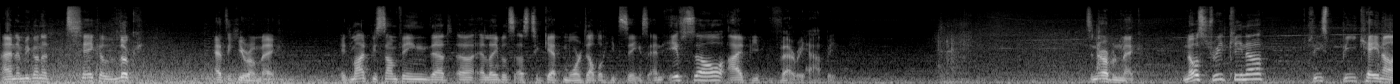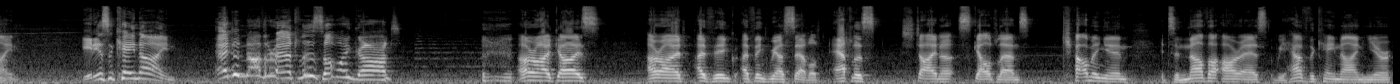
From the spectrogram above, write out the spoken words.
And then we're gonna take a look at the hero mech. It might be something that uh, enables us to get more double heat sinks. And if so, I'd be very happy. It's an urban mech. No street cleaner, please be K9. It is a K9! And another Atlas, oh my god! Alright guys. Alright, I think I think we are settled. Atlas, Steiner, Scout Lance coming in. It's another RS. We have the K9 here.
